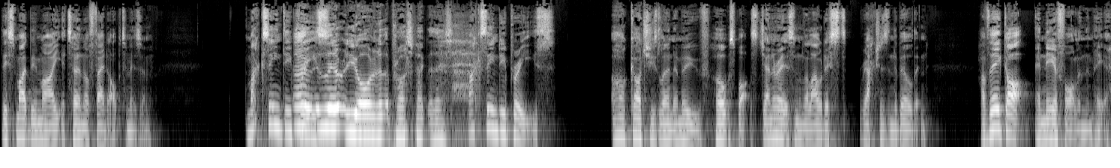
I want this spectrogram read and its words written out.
this might be my eternal fed optimism. Maxxine uh, Dupri's literally yawning at the prospect of this. Maxxine Dupri's. Oh God, she's learned to move. Hope spots generate some of the loudest reactions in the building. Have they got a near fall in them here?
